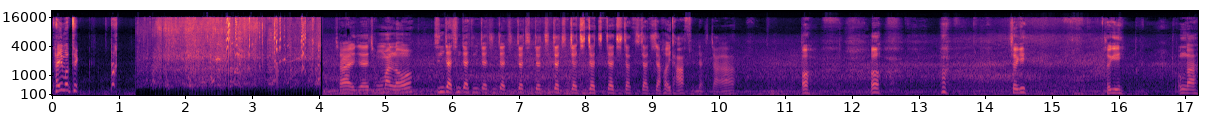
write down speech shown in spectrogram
타임어택! 자, 이제 정말로 진짜 진짜 진짜 진짜 진짜 진짜 진짜 진짜 진짜 진짜 진짜 진짜 진짜 거의 다 왔습니다 진짜 어 어, 어. 저기 저기 뭔가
